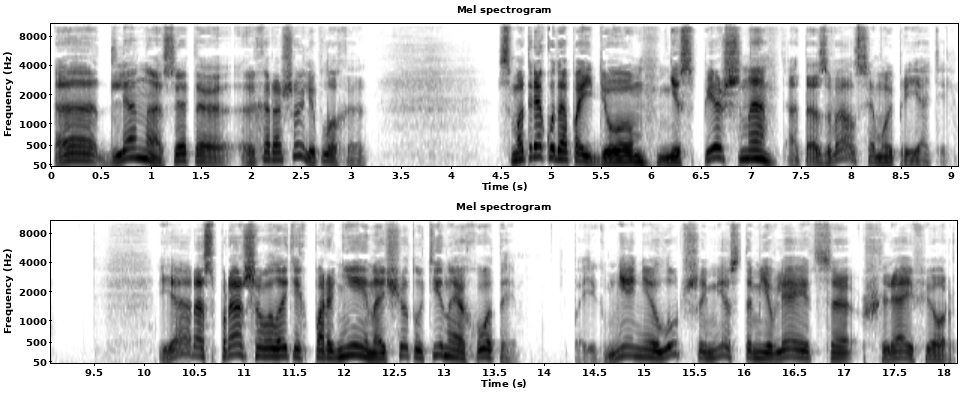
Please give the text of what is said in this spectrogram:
«А для нас это хорошо или плохо?» «Смотря куда пойдем», — неспешно отозвался мой приятель. Я расспрашивал этих парней насчет утиной охоты. По их мнению, лучшим местом является Шляйфёрд.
